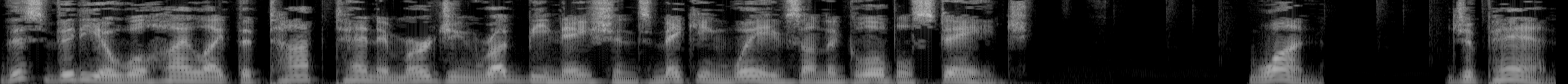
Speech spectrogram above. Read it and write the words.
This video will highlight the top 10 emerging rugby nations making waves on the global stage. 1. Japan.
